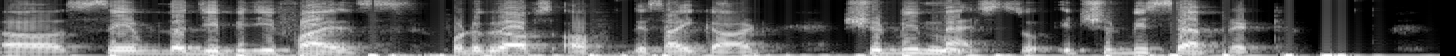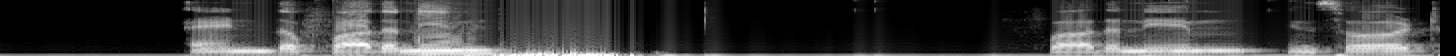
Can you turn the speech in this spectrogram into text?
uh saved the jpg files photographs of this iCard should be matched. So it should be separate and the father name father name insert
